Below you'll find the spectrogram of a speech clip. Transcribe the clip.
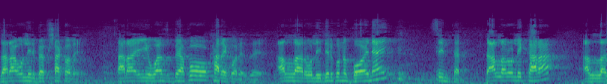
যারা অলির ব্যবসা করে, তারা এই ওয়াজ ব্যাপক হারে করে যে, আল্লাহর অলিদের কোনো ভয় নাই, চিন্তা নেই। তা আল্লাহর অলি কারা? আল্লাহ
